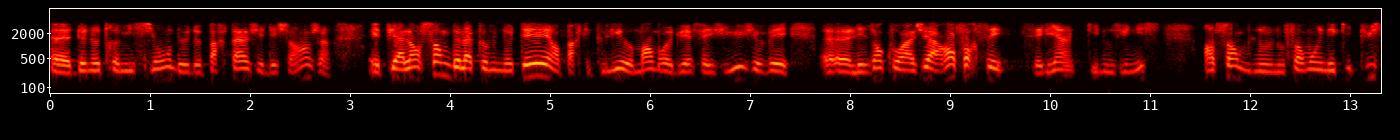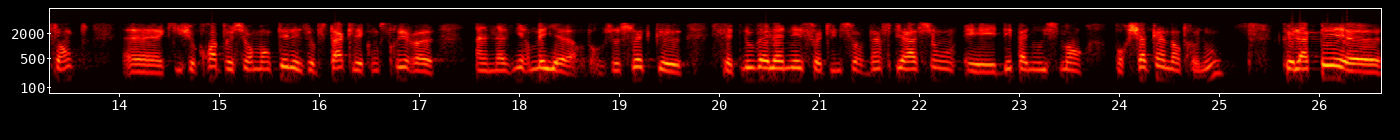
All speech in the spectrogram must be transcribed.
de notre mission de, partage et d'échange. Et puis à l'ensemble de la communauté, en particulier aux membres du FSJU, je vais les encourager à renforcer ces liens qui nous unissent. Ensemble, nous, formons une équipe puissante euh, qui, je crois, peut surmonter les obstacles et construire euh, un avenir meilleur. Donc, je souhaite que cette nouvelle année soit une source d'inspiration et d'épanouissement pour chacun d'entre nous, que la paix euh,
